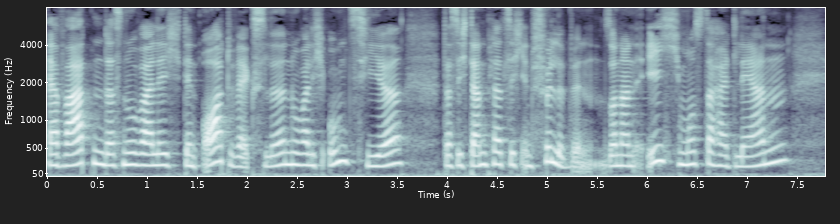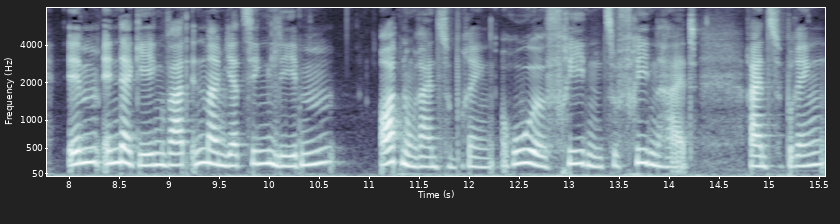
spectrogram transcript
erwarten, dass nur weil ich den Ort wechsle, nur weil ich umziehe, dass ich dann plötzlich in Fülle bin, sondern ich musste halt lernen, im, in der Gegenwart, in meinem jetzigen Leben Ordnung reinzubringen, Ruhe, Frieden, Zufriedenheit reinzubringen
